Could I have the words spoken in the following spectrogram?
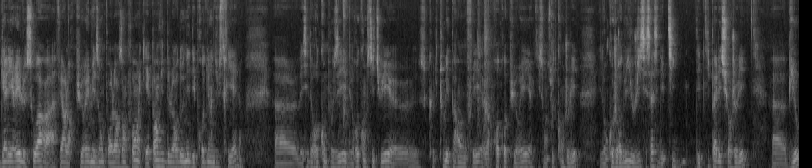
galéraient le soir à faire leur purée maison pour leurs enfants et qui n'avaient pas envie de leur donner des produits industriels, euh, d'essayer de recomposer de reconstituer euh, ce que tous les parents ont fait, leur propre purée qui sont ensuite congelées. Et donc aujourd'hui, Yuji, c'est ça, c'est des petits, des petits palets surgelés bio euh,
